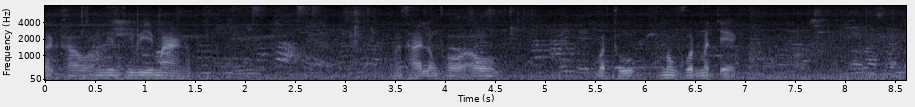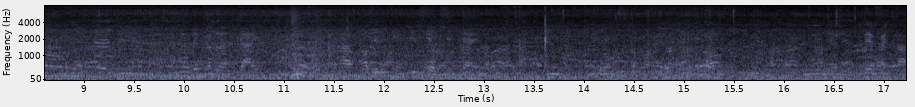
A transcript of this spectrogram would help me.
นักข่าอมรินทีวีมากครับ มาถ่ายลงพอเอาวัตถุมงคลมาแจกเป็นกำลังใจนะครับเขาเป็นสิ่งที่เกี่ยวจิตใจแล้วว่าเรียกไปทาง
